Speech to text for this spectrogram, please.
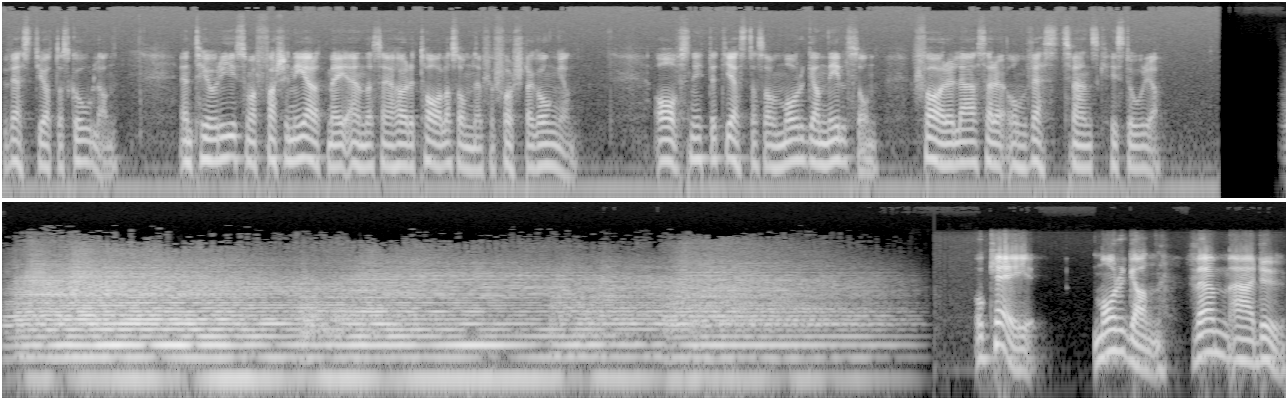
Västgötaskolan. En teori som har fascinerat mig ända sedan jag hörde talas om den för första gången. Avsnittet gästas av Morgan Nilsson, föreläsare om västsvensk historia. Okej, Morgan, vem är du?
